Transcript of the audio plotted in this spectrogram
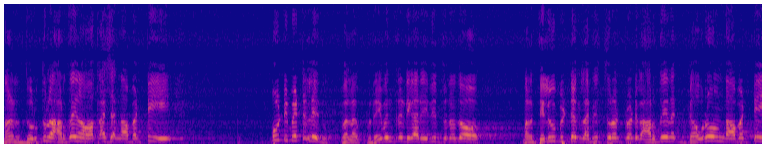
మనకు దొరుకుతున్న అరుదైన అవకాశం కాబట్టి పోటీ పెట్టలేదు. వాళ్ళ రేవంత్ రెడ్డి గారు ఏదైతున్నదో మన తెలుగు బిడ్డకు లభిస్తున్నటువంటి అరుదైన గౌరవం కాబట్టి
